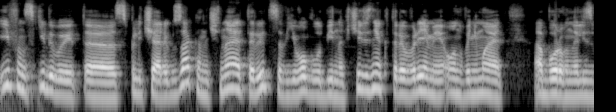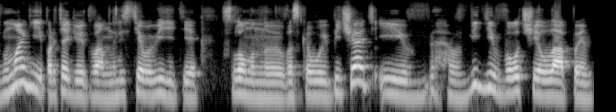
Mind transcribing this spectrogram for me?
Ифан скидывает э, с плеча рюкзак и начинает рыться в его глубинах. Через некоторое время он вынимает оборванный лист бумаги и протягивает вам. На листе вы видите сломанную восковую печать и в, в виде волчьей лапы.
